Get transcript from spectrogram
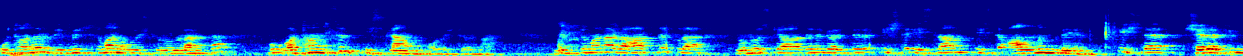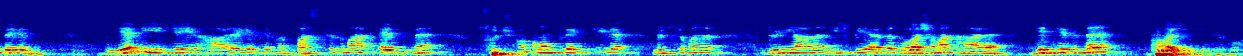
utanır bir Müslüman oluştururlarsa bu vatansız İslam oluşturma. Müslümana rahatlıkla nüfus kağıdını gösterir. İşte İslam, işte alnım benim, işte şerefim benim diyemeyeceği hale getirme, bastırma, ezme, suçlu kompleksiyle Müslümanı dünyada hiçbir yerde dolaşamaz hale getirme projesidir bu.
